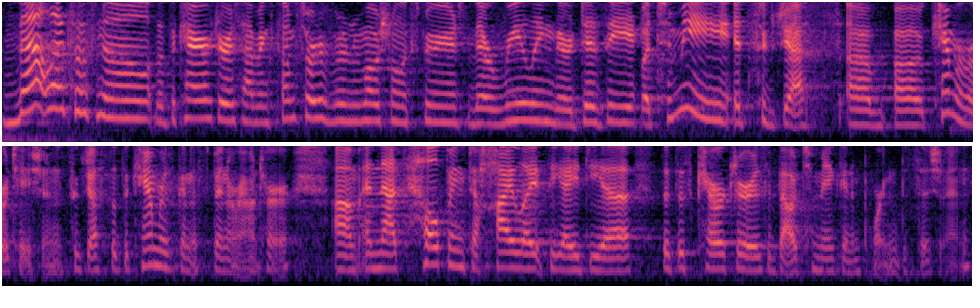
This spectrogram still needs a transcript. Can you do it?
That lets us know that the character is having some sort of an emotional experience. They're reeling, they're dizzy. But to me, it suggests a, a camera rotation. It suggests that the camera is going to spin around her. Um, and that's helping to highlight the idea that this character is about to make an important decision.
